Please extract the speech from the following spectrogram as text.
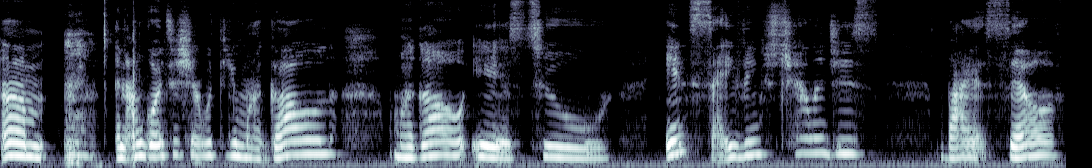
Um, and I'm going to share with you my goal. My goal is to end savings challenges by itself.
